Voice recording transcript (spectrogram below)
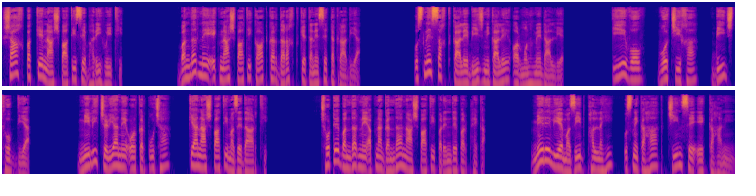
شاخ پکے ناشپاتی سے بھری ہوئی تھی۔ بندر نے ایک ناشپاتی کاٹ کر درخت کے تنے سے ٹکرا دیا۔ اس نے سخت کالے بیج نکالے اور منہ میں ڈال لیے۔ یہ وہ وہ چیخا، بیج تھوک دیا۔ نیلی چڑیا نے اوڑ کر پوچھا، کیا ناشپاتی مزیدار تھی؟ چھوٹے بندر نے اپنا گندا ناشپاتی پرندے پر پھینکا۔ میرے لیے مزید پھل نہیں؟ اس نے کہا، چین سے ایک کہانی۔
